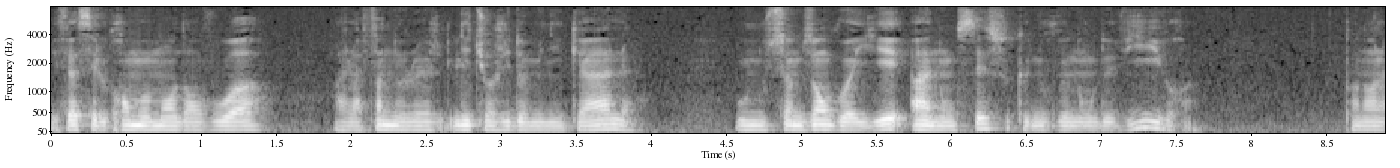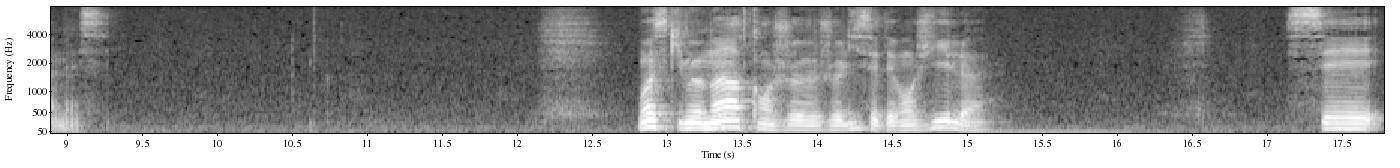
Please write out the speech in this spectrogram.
Et ça, c'est le grand moment d'envoi à la fin de nos liturgies dominicales, où nous sommes envoyés annoncer ce que nous venons de vivre pendant la messe. Moi, ce qui me marque quand je, lis cet évangile, c'est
